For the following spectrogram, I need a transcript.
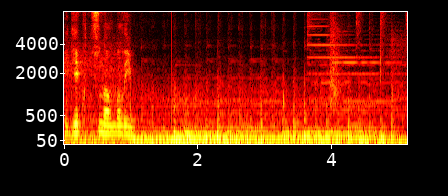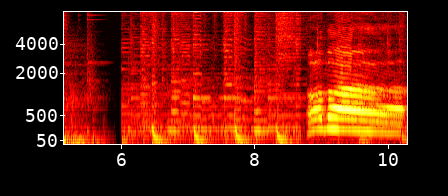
Hediye kutusunu almalıyım. Oba!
